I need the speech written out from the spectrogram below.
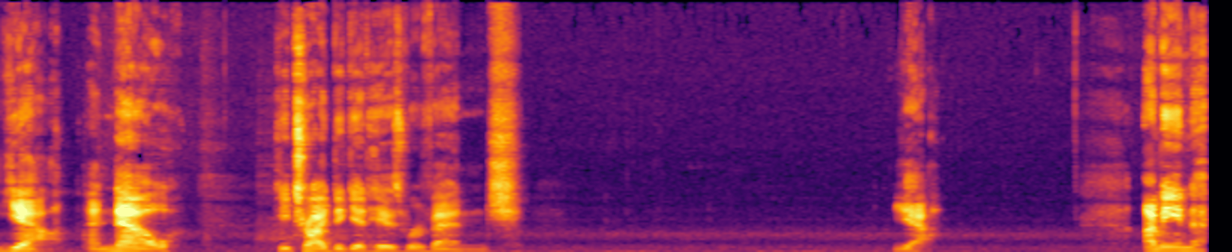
yeah and now he tried to get his revenge yeah i mean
